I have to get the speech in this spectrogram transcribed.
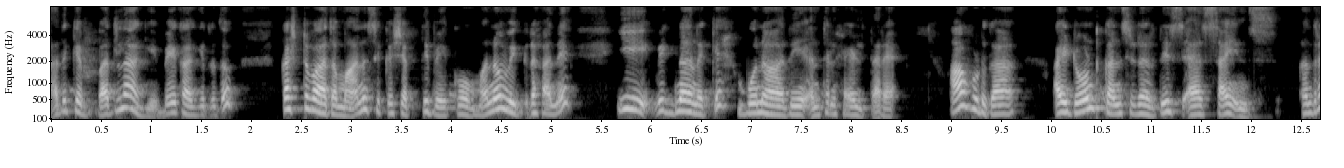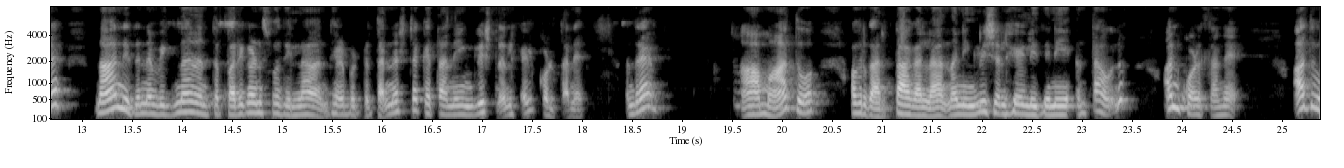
ಅದಕ್ಕೆ ಬದಲಾಗಿ ಬೇಕಾಗಿರೋದು ಕಷ್ಟವಾದ ಮಾನಸಿಕ ಶಕ್ತಿ ಬೇಕು. ಮನೋವಿಗ್ರಹನೇ ಈ ವಿಜ್ಞಾನಕ್ಕೆ ಬುನಾದಿ ಅಂತ ಹೇಳ್ತಾರೆ. ಆ ಹುಡುಗ I don't consider this as science ಅಂದರೆ, ನಾನು ಇದನ್ನು ವಿಜ್ಞಾನ ಅಂತ ಪರಿಗಣಿಸೋದಿಲ್ಲ ಅಂತ ಹೇಳಿಬಿಟ್ಟು ತನ್ನಷ್ಟಕ್ಕೆ ತಾನೇ ಇಂಗ್ಲೀಷ್ನಲ್ಲಿ ಹೇಳ್ಕೊಳ್ತಾನೆ. ಅಂದರೆ, ಆ ಮಾತು ಅವ್ರಿಗೆ ಅರ್ಥ ಆಗಲ್ಲ, ನಾನು ಇಂಗ್ಲೀಷಲ್ಲಿ ಹೇಳಿದ್ದೀನಿ ಅಂತ ಅವನು ಅಂದ್ಕೊಳ್ತಾನೆ ಅದು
